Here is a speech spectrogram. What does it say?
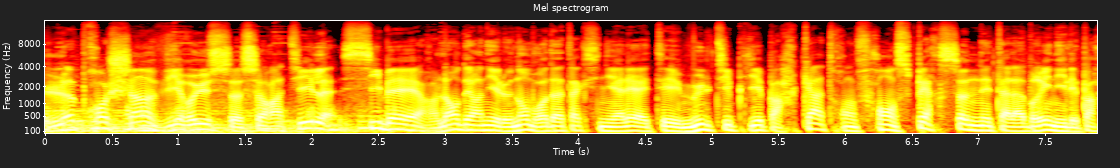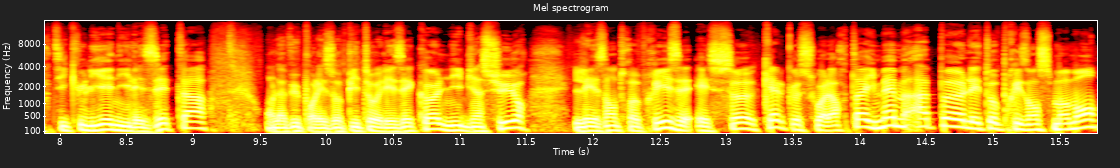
Le prochain virus sera-t-il cyber? L'an dernier, le nombre d'attaques signalées a été multiplié par 4 en France. Personne n'est à l'abri, ni les particuliers, ni les États. On l'a vu pour les hôpitaux et les écoles, ni bien sûr les entreprises, et ce, quelle que soit leur taille. Même Apple est aux prises en ce moment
